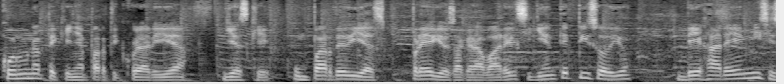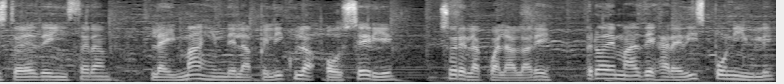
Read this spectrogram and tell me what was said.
con una pequeña particularidad, y es que un par de días previos a grabar el siguiente episodio, dejaré en mis historias de Instagram la imagen de la película o serie sobre la cual hablaré, pero además dejaré disponible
